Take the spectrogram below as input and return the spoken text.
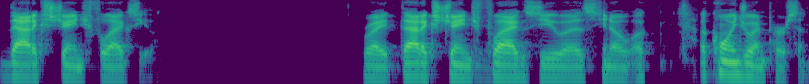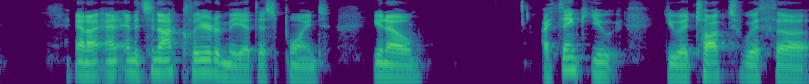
that exchange flags you right? That exchange flags you as you know a, a CoinJoin person, and I and, and it's not clear to me at this point. You know, I think you you had talked with uh,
